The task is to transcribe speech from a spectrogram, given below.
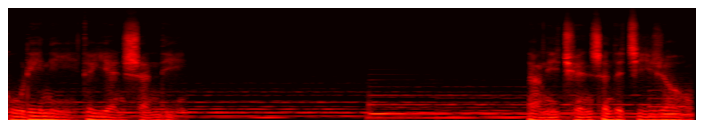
鼓励你的眼神里，让你全身的肌肉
